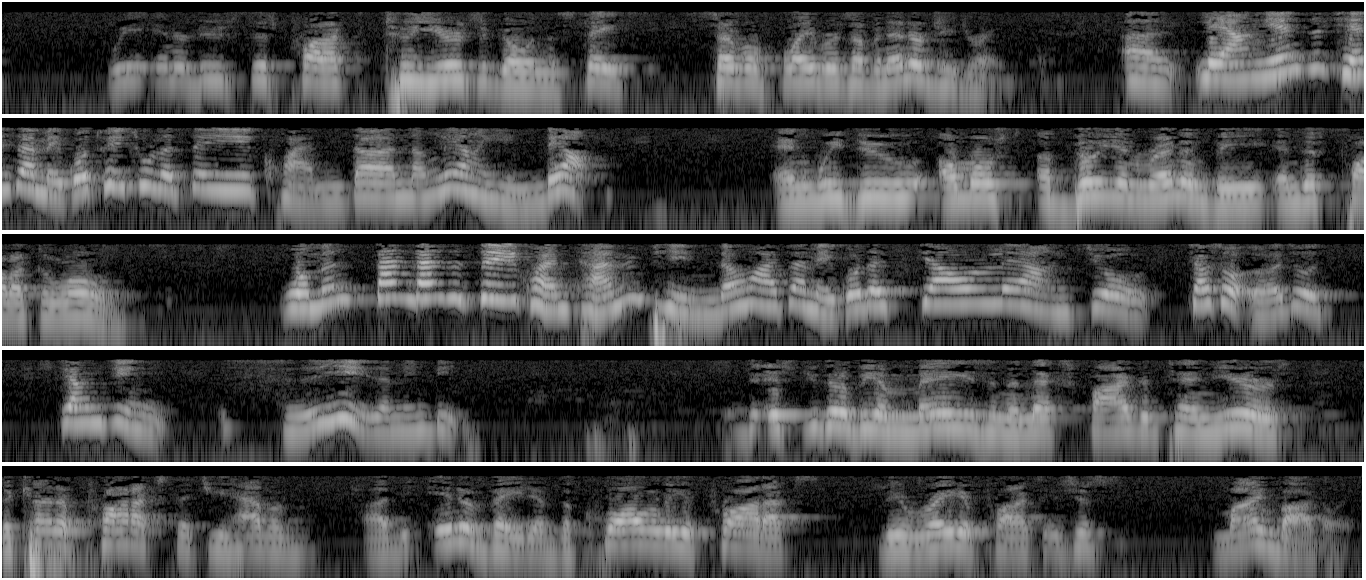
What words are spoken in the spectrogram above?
We introduced this product two years ago in the states. Several flavors of an energy drink. 呃，两年之前在美国推出了这一款的能量饮料，And we do almost a billion renminbi in this product alone. 我们单单是这一款产品的话，在美国的销量就销售额就将近十亿人民币。It's, you're going to be amazed in the next five to ten years the kind of products that you have of uh, the innovative, the quality of products, the array of products is just mind-boggling.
